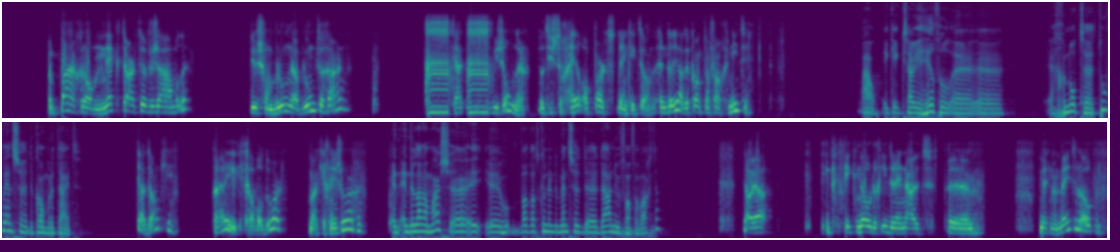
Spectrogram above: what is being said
een paar gram nectar te verzamelen. Dus van bloem naar bloem te gaan. Ja, dat is toch bijzonder. Dat is toch heel apart, denk ik dan. En ja, daar kan ik dan van genieten. Wauw, ik, ik zou je heel veel uh, uh, genot uh, toewensen de komende tijd. Ja, dank je. Hey, ik ga wel door. Maak je geen zorgen. En, en de Lange Mars, wat, wat kunnen de mensen daar nu van verwachten? Nou ja, ik, ik nodig iedereen uit met me mee te lopen.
